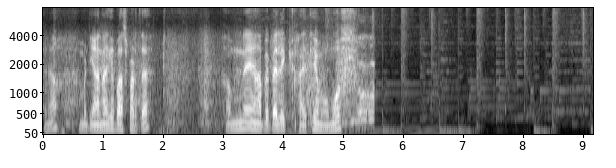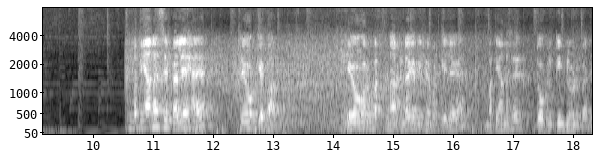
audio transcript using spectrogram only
है ना? मटियाना के पास पड़ता है। हमने यहाँ पे पहले खाए थे मोमोज मतियाना से पहले है थ्रियोग के बाद। थ्रियोग और नारकंडा के बीच में पड़ती है जगह। मतियाना से दो किलो तीन किलोमीटर पहले।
